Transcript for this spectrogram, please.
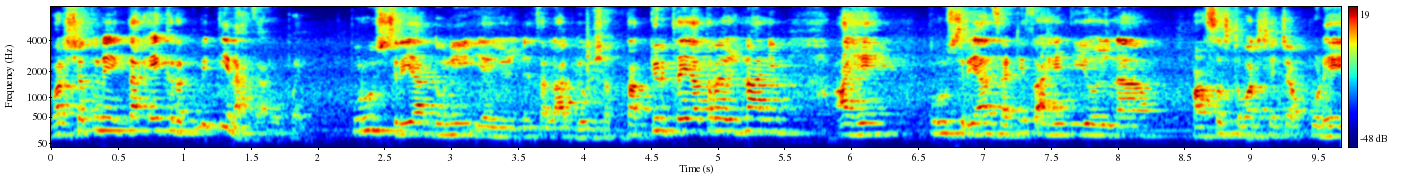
वर्षातून एकदा एक रकमी तीन हजार रुपये. पुरुष स्त्रिया दोन्ही या योजनेचा लाभ घेऊ शकतात. तीर्थयात्रा योजना आणि आहे. पुरुष स्त्रियांसाठीच आहे ती योजना. पासष्ट वर्षाच्या पुढे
